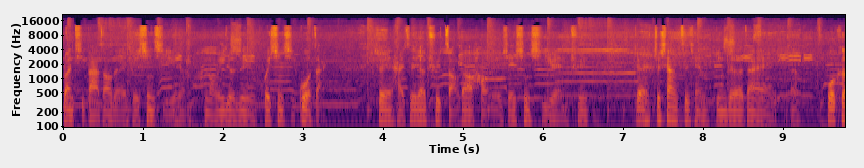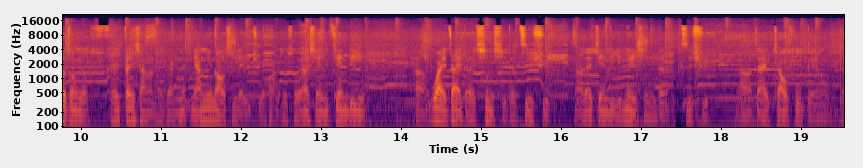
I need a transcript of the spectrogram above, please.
乱七八糟的一些信息，很很容易就是会信息过载。所以还是要去找到好的一些信息源去，对，就像之前斌哥在呃播客中有分分享的那个梁宁老师的一句话，就说要先建立呃外在的信息的秩序，然后再建立内心的秩序，然后再交付给我们的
